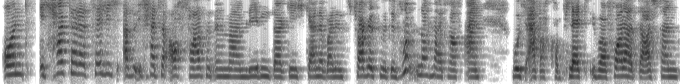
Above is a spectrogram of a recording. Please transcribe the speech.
Und ich habe da tatsächlich, also ich hatte auch Phasen in meinem Leben, da gehe ich gerne bei den Struggles mit den Hunden nochmal drauf ein, wo ich einfach komplett überfordert da stand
